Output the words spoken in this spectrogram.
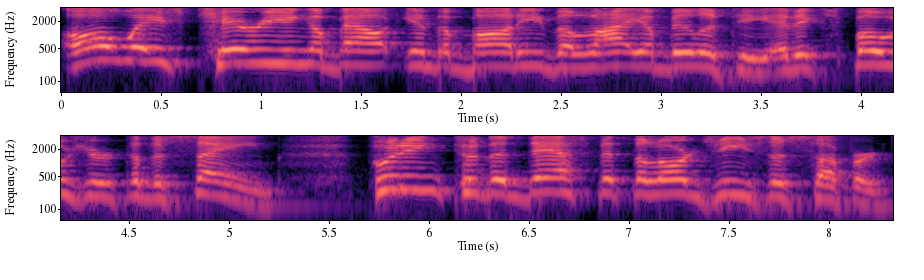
Always carrying about in the body the liability and exposure to the same, putting to the death that the Lord Jesus suffered,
